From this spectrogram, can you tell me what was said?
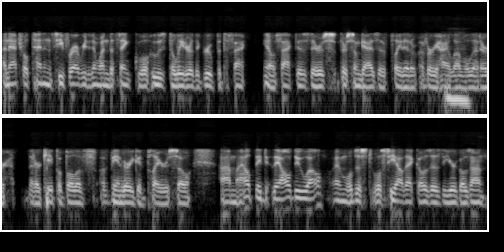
a natural tendency for everyone to think, well, who's the leader of the group? But the fact you know, the fact is there's there's some guys that have played at a, a very high mm-hmm. level that are that are capable of of being very good players. So um, I hope they they all do well, and we'll just we'll see how that goes as the year goes on.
